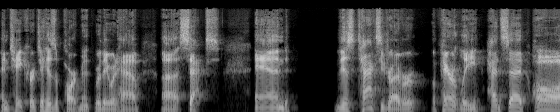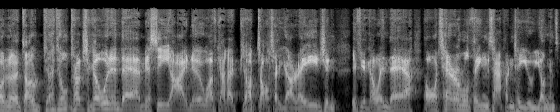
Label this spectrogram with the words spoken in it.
and take her to his apartment where they would have uh, sex. And this taxi driver apparently had said, "Oh, no, don't don't touch going in there, Missy. I know I've got a, a daughter your age, and if you go in there, oh, terrible things happen to you, youngins."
